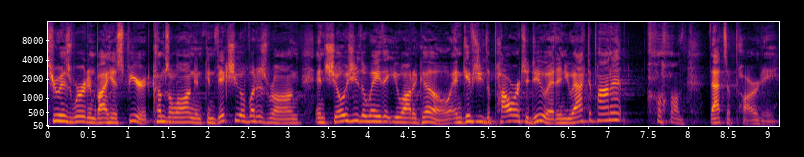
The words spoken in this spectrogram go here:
through his word and by his spirit comes along and convicts you of what is wrong and shows you the way that you ought to go and gives you the power to do it and you act upon it, oh, that's a party.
